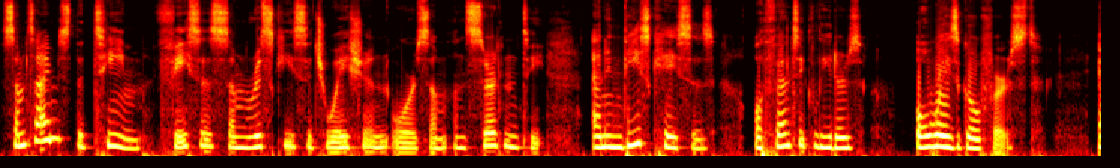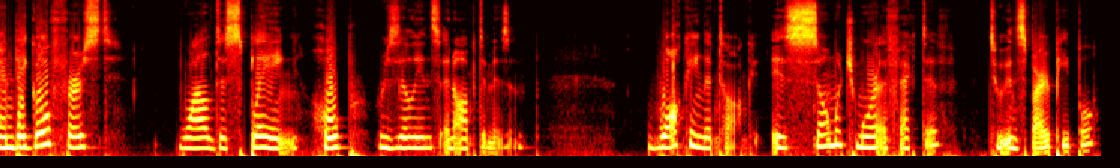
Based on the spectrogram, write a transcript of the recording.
Sometimes the team faces some risky situation or some uncertainty, and in these cases, authentic leaders always go first. And they go first while displaying hope, resilience, and optimism. Walking the talk is so much more effective to inspire people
